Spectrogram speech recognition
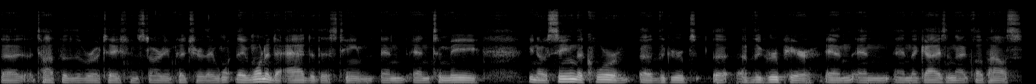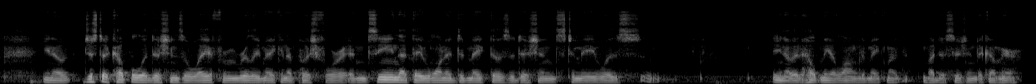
uh, top of the rotation starting pitcher. They want they wanted to add to this team, and and to me, you know, seeing the core of the groups uh, of the group here and and and the guys in that clubhouse, you know, just a couple additions away from really making a push for it, and seeing that they wanted to make those additions to me was, you know, it helped me along to make my my decision to come here.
